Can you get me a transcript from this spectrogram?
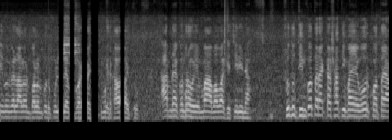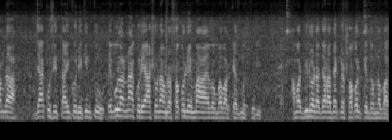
এইভাবে লালন পালন করে কুলে খাওয়া হয়তো। আমরা এখন হয়ে মা বাবাকে চিনি না। শুধু তিন কথার একটা সাথী পায়ে ওর কথায় আমরা যা খুশি তাই করি, কিন্তু এগুলা না করে আসুন আমরা সকলে মা এবং বাবার খেদমত করি। আমার ভিডিওটা যারা দেখলেন সকলকে ধন্যবাদ।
